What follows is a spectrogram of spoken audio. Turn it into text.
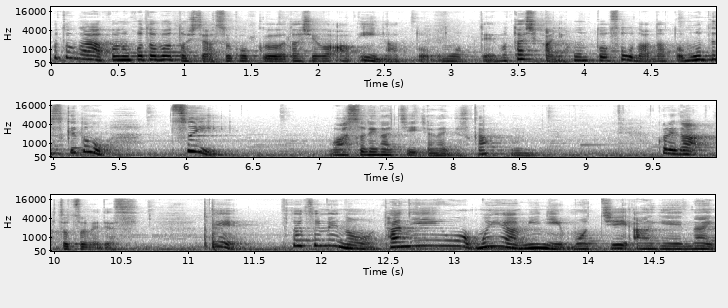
ことがこの言葉としてはすごく私はあいいなと思って、まあ、確かに本当そうだなと思うんですけどつい忘れがちじゃないですか？うん、これが1つ目です。で2つ目の他人をむやみに持ち上げない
